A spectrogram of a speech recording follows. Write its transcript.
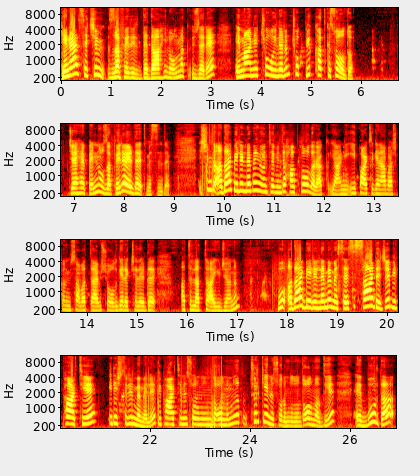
Genel seçim zaferi de dahil olmak üzere emanetçi oyların çok büyük katkısı oldu. CHP'nin o zaferi elde etmesinde. Şimdi aday belirleme yönteminde haklı olarak yani İyi Parti Genel Başkanı Müsavat Dervişoğlu gerekçeleri de hatırlattı Ayyüce Hanım. Bu aday belirleme meselesi sadece bir partiye iliştirilmemeli. Bir partinin sorumluluğunda olmamalı, Türkiye'nin sorumluluğunda olmalı diye e, burada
